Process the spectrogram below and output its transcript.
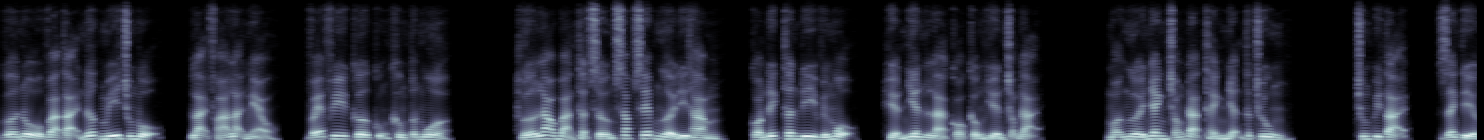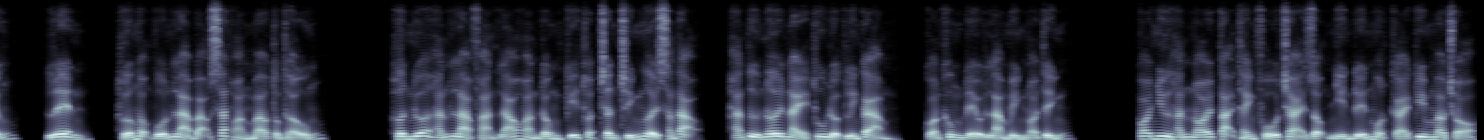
Gỡ nổ và tại nước mỹ trung bộ, lại phá lại nghèo, vẽ phi cơ cũng không tốt mua. Hứa lao bản thật sớm sắp xếp người đi thăm, còn đích thân đi viếng mộ, hiển nhiên là có cống hiến trọng đại. Mọi người nhanh chóng đạt thành nhận thức chung trung quy tại, danh tiếng, lên, hứa mộng vốn là bạo sát hoàng mao tổng thống. Hơn nữa hắn là phản lão hoàn đồng kỹ thuật chân chính người sáng tạo, hắn từ nơi này thu được linh cảm, còn không đều là mình nói tính. Coi như hắn nói tại thành phố trải rộng nhìn đến một cái kim mao chó,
